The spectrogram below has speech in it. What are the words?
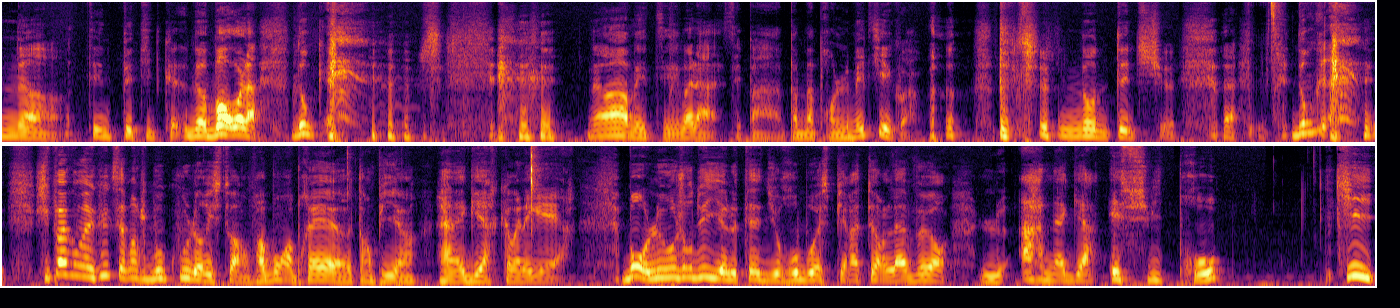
Non, t'es une petite. Non, bon voilà. Donc. Non, mais voilà, c'est pas, pas m'apprendre le métier, quoi. non de Dieu. Donc, je suis pas convaincu que ça marche beaucoup, leur histoire. Enfin bon, après, euh, tant pis, hein. à la guerre comme à la guerre. Bon, aujourd'hui, il y a le test du robot aspirateur laveur, le Arnaga S8 Pro, qui,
